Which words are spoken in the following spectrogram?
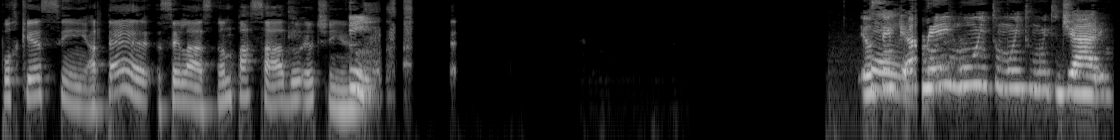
Porque assim, até, sei lá, ano passado eu tinha. Sim. Eu é. sempre amei muito, muito, muito diário.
